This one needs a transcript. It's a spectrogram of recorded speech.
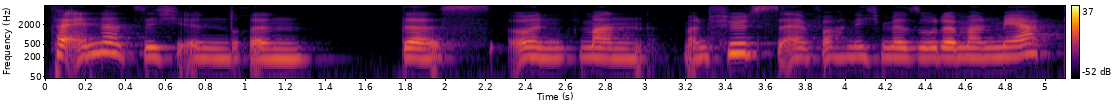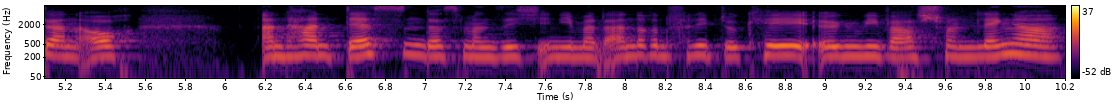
verändert sich innen drin das und man, man fühlt es einfach nicht mehr so oder man merkt dann auch anhand dessen, dass man sich in jemand anderen verliebt, okay, irgendwie war es schon länger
